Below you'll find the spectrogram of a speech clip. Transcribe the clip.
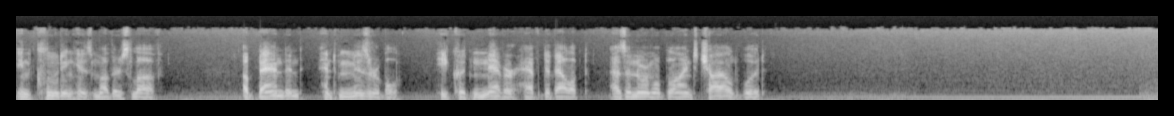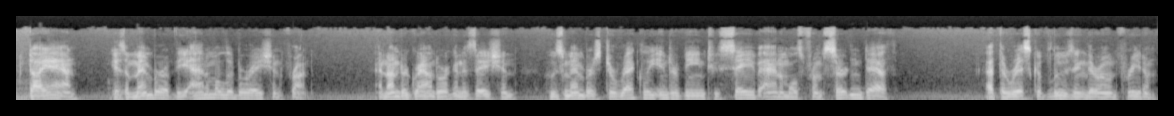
including his mother's love. Abandoned and miserable, he could never have developed as a normal blind child would. Diane is a member of the Animal Liberation Front, an underground organization whose members directly intervene to save animals from certain death at the risk of losing their own freedom.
